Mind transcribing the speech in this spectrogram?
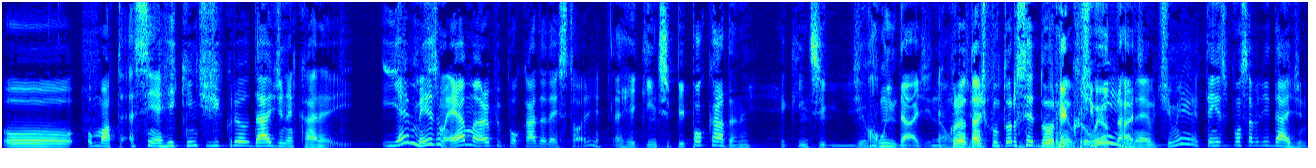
O, o Mota, assim, é requinte de crueldade, né, cara? E, e é mesmo, é a maior pipocada da história. É requinte pipocada, né? Requinte de ruindade, não é crueldade de- com o torcedor, né? É O time, crueldade. né? O time tem responsabilidade. né?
